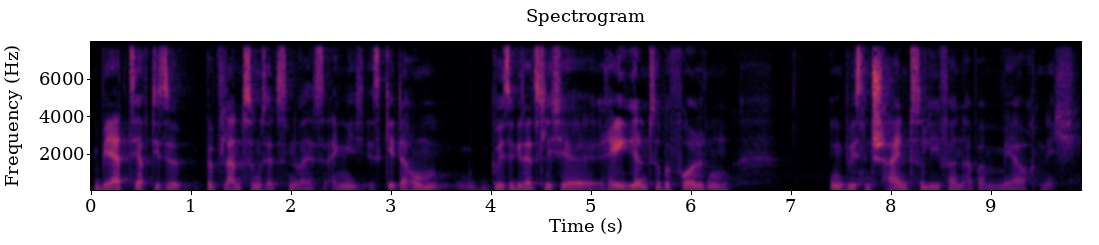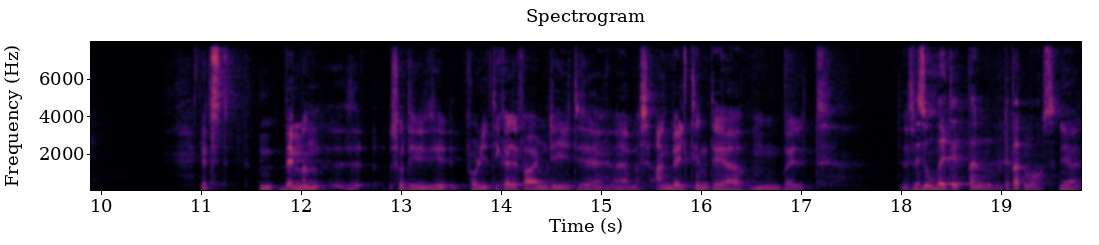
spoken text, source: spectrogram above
Wert sie auf diese Bepflanzung setzen, weil es eigentlich, es geht darum, gewisse gesetzliche Regeln zu befolgen, einen gewissen Schein zu liefern, aber mehr auch nicht. Jetzt, wenn man äh, so die, die Politiker, vor allem die, die äh, was, Anwältin der Umwelt, des, des Umweltdepartements, ja,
